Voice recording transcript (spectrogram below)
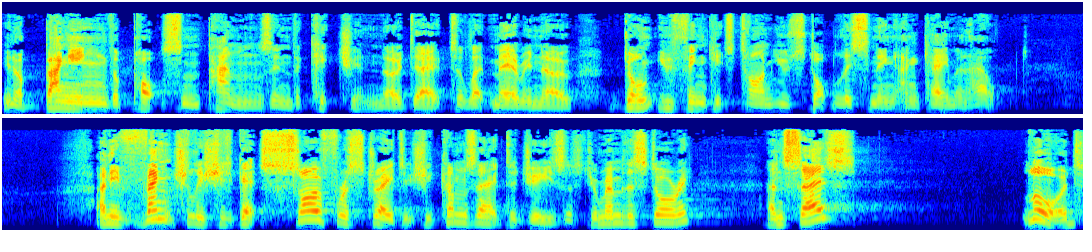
You know, banging the pots and pans in the kitchen, no doubt, to let Mary know, don't you think it's time you stopped listening and came and helped? And eventually she gets so frustrated, she comes out to Jesus. Do you remember the story? And says, Lord,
